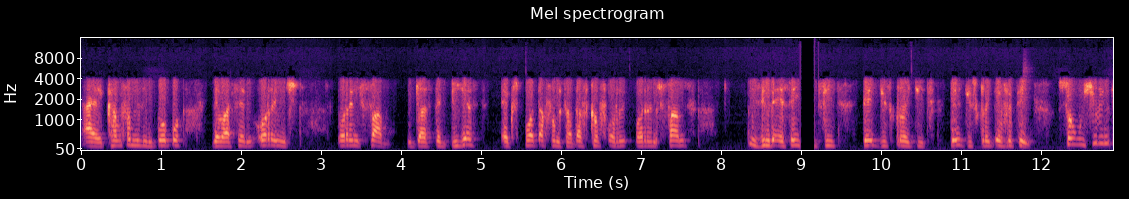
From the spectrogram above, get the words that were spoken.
I come from Limpopo. There was an orange orange farm. It was the biggest exporter from South Africa for orange farms. Is in the SADC. They destroyed it. They destroyed everything. So we shouldn't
